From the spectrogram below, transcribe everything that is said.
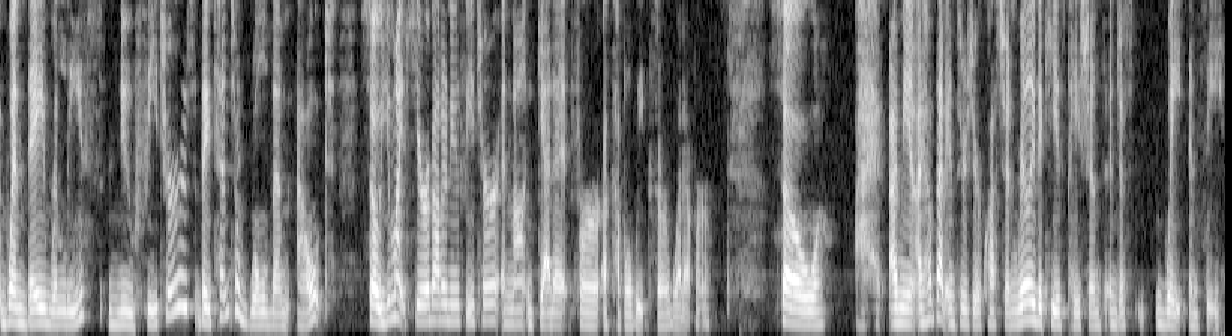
when they release new features, they tend to roll them out. So you might hear about a new feature and not get it for a couple weeks or whatever. So I mean, I hope that answers your question. Really, the key is patience and just wait and see.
